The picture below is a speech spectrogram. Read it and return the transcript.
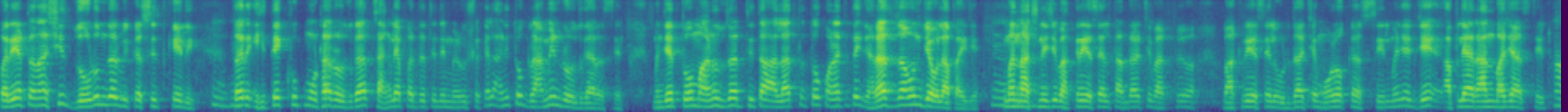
पर्यटनाशी जोडून जर विकसित केली तर इथे खूप मोठा रोजगार चांगल्या पद्धतीने मिळू शकेल आणि तो ग्रामीण रोजगार असेल. म्हणजे तो माणूस जर तिथं आला तर तो कोणाच्या तरी घरात जाऊन जेवला पाहिजे. मग नाचणीची भाकरी असेल तांदळाची भाकरी भाकरी असेल उडदाचे मोळक असतील म्हणजे जे आपल्या रानभाज्या असतील हा.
